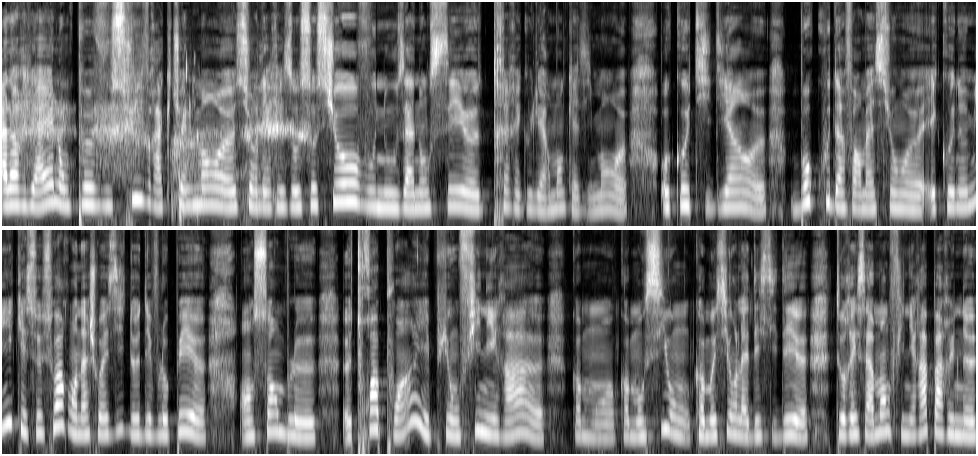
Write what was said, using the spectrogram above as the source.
Alors Yael, on peut vous suivre actuellement euh, sur les réseaux sociaux. Vous nous annoncez euh, très régulièrement, quasiment euh, au quotidien, beaucoup d'informations économiques. Et ce soir, on a choisi de développer ensemble trois points. Et puis on finira, comme, aussi on, l'a décidé tout récemment, on finira par une,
